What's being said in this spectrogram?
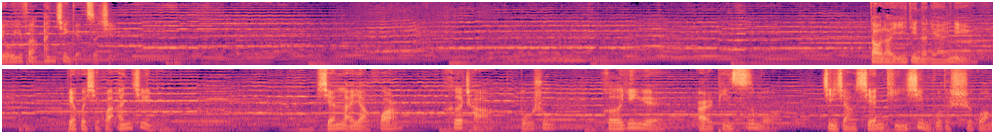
留一份安静给自己”。到了一定的年龄，便会喜欢安静了。闲来养花、喝茶、读书和音乐，耳鬓厮磨。尽享闲庭信步的时光，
